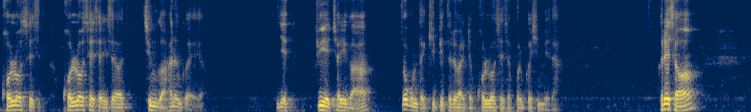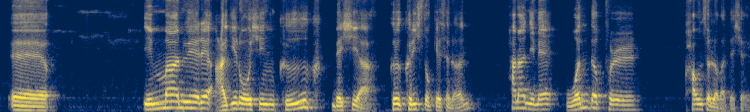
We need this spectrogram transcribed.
골로새 골로새서에서 증거하는 거예요. 이제 뒤에 저희가 조금 더 깊이 들어갈 때 골로새서 볼 것입니다. 그래서 에, 임마누엘의 아기로 오신 그 메시아, 그 그리스도께서는 하나님의 원더풀 카운슬러가 되셔요.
